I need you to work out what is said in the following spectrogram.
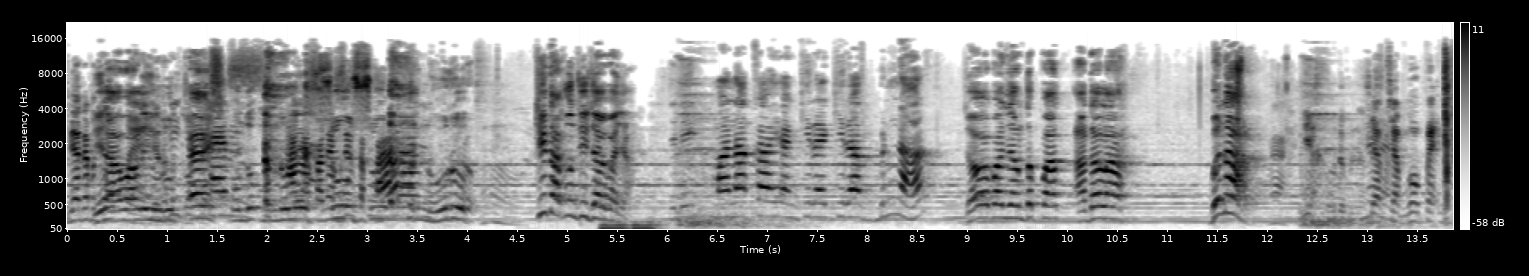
Biar diawali huruf S S. untuk menulis benar susunan huruf. Kita kunci jawabannya. Jadi manakah yang kira-kira benar? Jawaban yang tepat adalah benar. Iya, udah benar. Siap-siap gopek nih.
